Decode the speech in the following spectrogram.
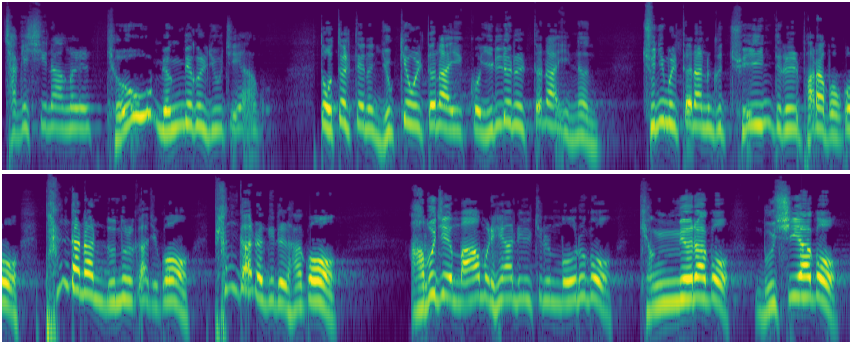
자기 신앙을 겨우 명맥을 유지하고 또 어떨 때는 6개월 떠나 있고 1년을 떠나 있는 주님을 떠나는 그 죄인들을 바라보고 판단한 눈을 가지고 편가르기를 하고 아버지의 마음을 헤아릴 줄 모르고 경멸하고 무시하고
